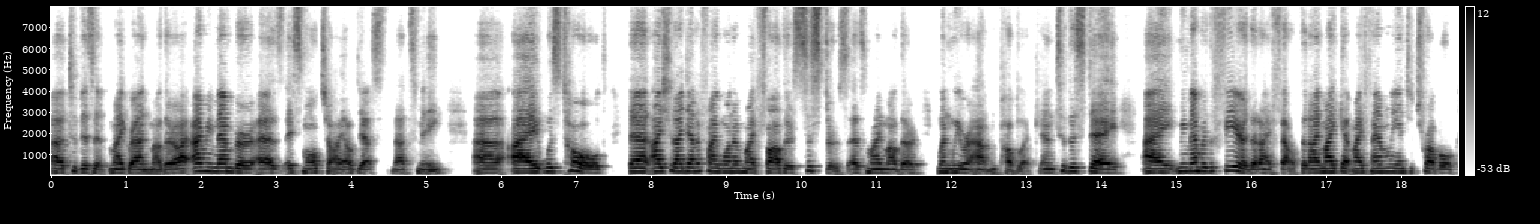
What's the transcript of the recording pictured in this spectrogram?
uh, to visit my grandmother. I, I, remember as a small child, yes, that's me, uh, I was told that I should identify one of my father's sisters as my mother when we were out in public. And to this day, I remember the fear that I felt that I might get my family into trouble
